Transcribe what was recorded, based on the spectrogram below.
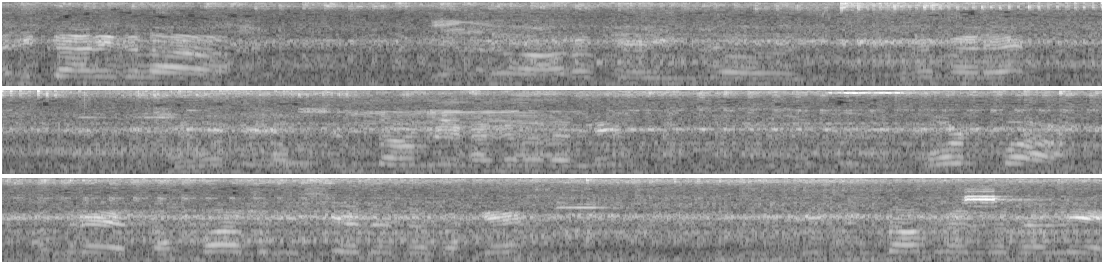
ಅಧಿಕಾರಿಗಳ ಇದು ಆರೋಗ್ಯ ಇದು ಇದರ ಮೇಲೆ ಇವತ್ತು ನಮ್ಮ ಚಿಂತಾಮಣಿ ನಗರದಲ್ಲಿ ಕೋಟ್ಪ ಅಂದರೆ ತಂಬಾಕು ನಿಷೇಧದ ಬಗ್ಗೆ ಚಿಂತಾಮಣಿ ನಗರದಲ್ಲಿ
